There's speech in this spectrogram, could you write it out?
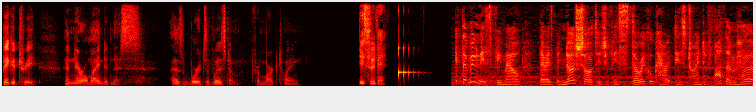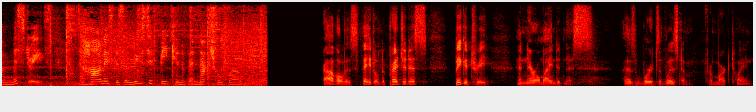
bigotry, and narrow mindedness. That's words of wisdom from Mark Twain. 第四遍， If the moon is female, there has been no shortage of historical characters trying to fathom her mysteries, to harness this elusive beacon of the natural world. Travel is fatal to prejudice, bigotry, and narrow mindedness. That's words of wisdom from Mark Twain.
